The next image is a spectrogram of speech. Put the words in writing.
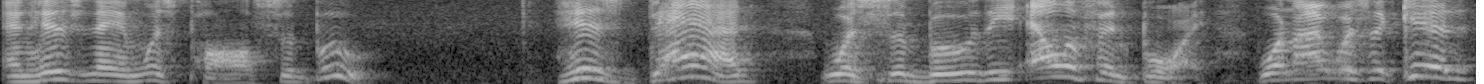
and his name was Paul Sabu. His dad was Sabu the Elephant Boy. When I was a kid,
